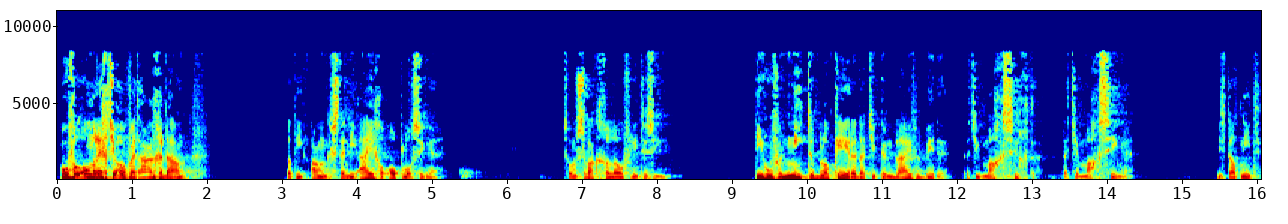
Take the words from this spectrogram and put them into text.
Hoeveel onrecht je ook werd aangedaan. Dat die angst en die eigen oplossingen zo'n zwak geloof lieten zien. Die hoeven niet te blokkeren dat je kunt blijven bidden, dat je mag zuchten, dat je mag zingen. Is dat niet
